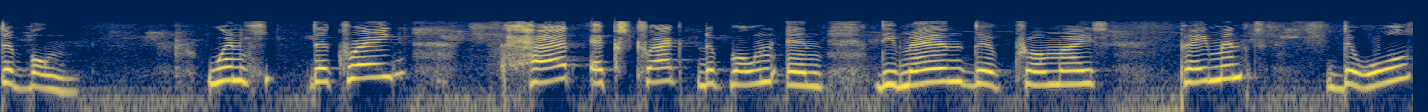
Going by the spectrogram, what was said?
the bone. When he, the crane had extracted the bone and demanded the promised payment, the wolf,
